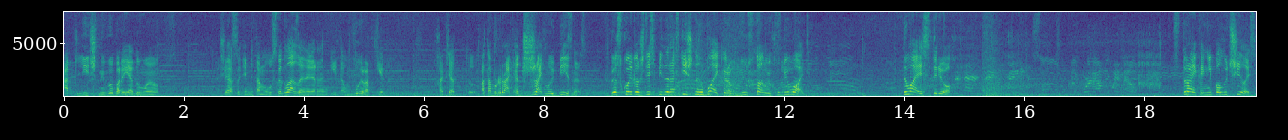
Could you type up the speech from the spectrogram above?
Отличный выбор, я думаю. Сейчас этими там узкоглазые, наверное, какие-то выродки хотят отобрать, отжать мой бизнес. Да сколько ж здесь пидорастичных байкеров, не устану их убивать. Два из трех. Страйка не получилось.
